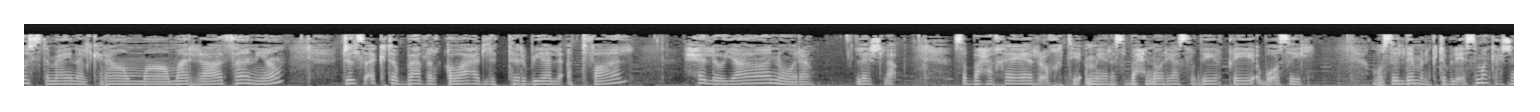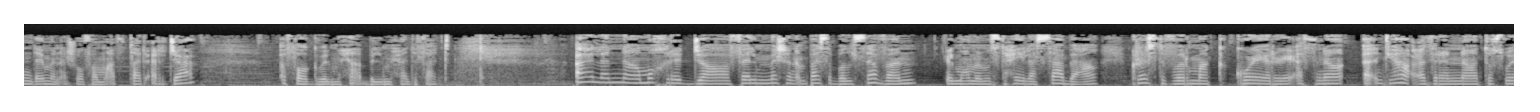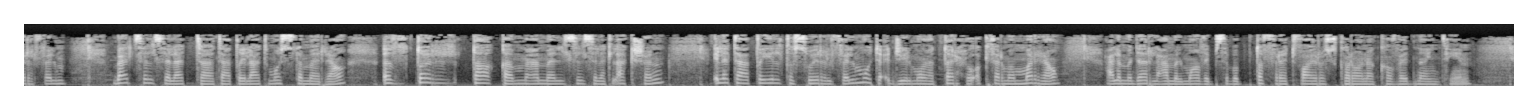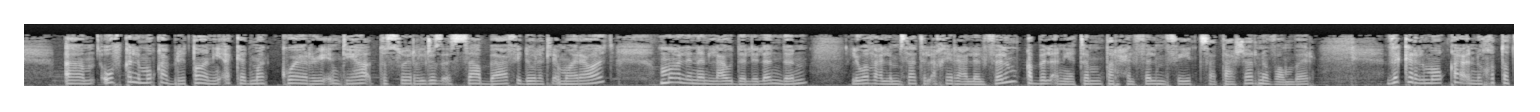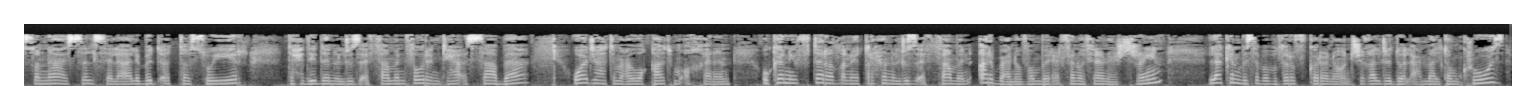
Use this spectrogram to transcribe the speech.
مستمعينا الكرام مرة ثانية. جلسة أكتب بعض القواعد للتربية للأطفال. حلو يا نورة. ليش لا؟ صباح الخير أختي أميرة. صباح النور يا صديقي أبو أصيل. أبو أصيل دايما اكتب لي اسمك عشان دايما أشوفه. ما أضطر أرجع فوق بالمحا... بالمحادثات. أعلن مخرج فيلم Mission Impossible 7 المهمة المستحيلة السابعة كريستوفر ماكويري أثناء انتهاء عذرا تصوير الفيلم بعد سلسلة تعطيلات مستمرة. اضطر طاقم عمل سلسلة الأكشن إلى تعطيل تصوير الفيلم وتأجيل موعد طرحه أكثر من مرة على مدار العام الماضي بسبب طفرة فيروس كورونا كوفيد 19 وفقا لموقع بريطاني أكد ماكويري انتهاء تصوير الجزء السابع في دولة الإمارات معلنا العودة للندن لوضع اللمسات الأخيرة على الفيلم قبل أن يتم طرح الفيلم في 19 نوفمبر. ذكر الموقع أنه خطة صناع السلسلة لبدء التصوير تحديدا الجزء الثامن فور انتهاء السابع واجهت معوقات مؤخرا وكان يفترض أنه يطرحون الجزء الثامن 4 نوفمبر 2022 لكن بسبب ظروف كورونا وانشغال جدول أعمال توم كروز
